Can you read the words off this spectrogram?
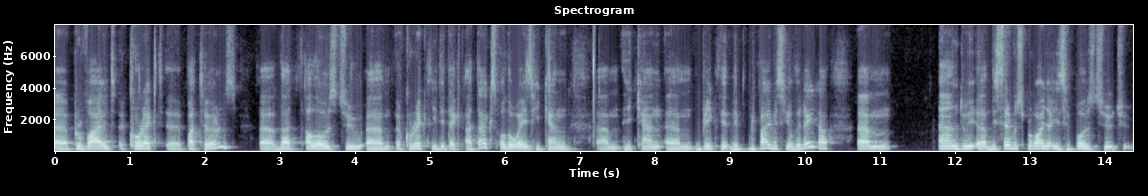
uh, provide correct uh, patterns uh, that allows to um, correctly detect attacks. Otherwise, he can um, he can um, break the, the, privacy of the data. Um, and we, uh, the service provider is supposed to, to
